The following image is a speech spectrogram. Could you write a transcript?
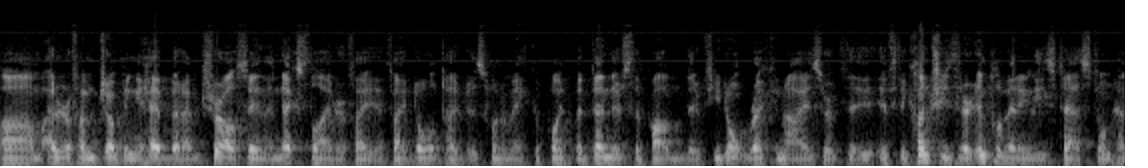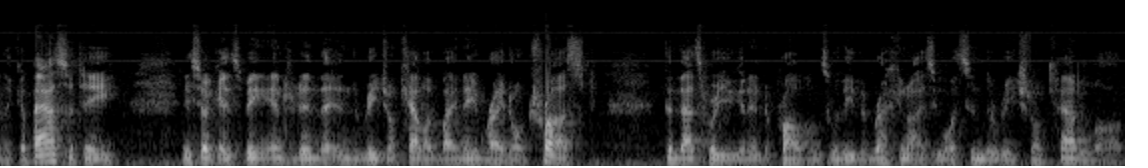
Um, I don't know if I'm jumping ahead, but I'm sure I'll say in the next slide, or if I, if I don't, I just want to make the point. But then there's the problem that if you don't recognize, or if the, if the countries that are implementing these tests don't have the capacity, you say, okay, it's being entered in the, in the regional catalog by a neighbor I don't trust, then that's where you get into problems with even recognizing what's in the regional catalog.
